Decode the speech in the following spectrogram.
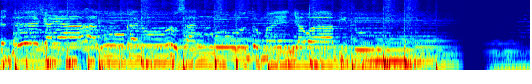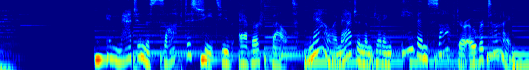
dan percayalah bukan urusanmu untuk menjawab itu. Imagine the softest sheets you've ever felt. Now imagine them getting even softer over time.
